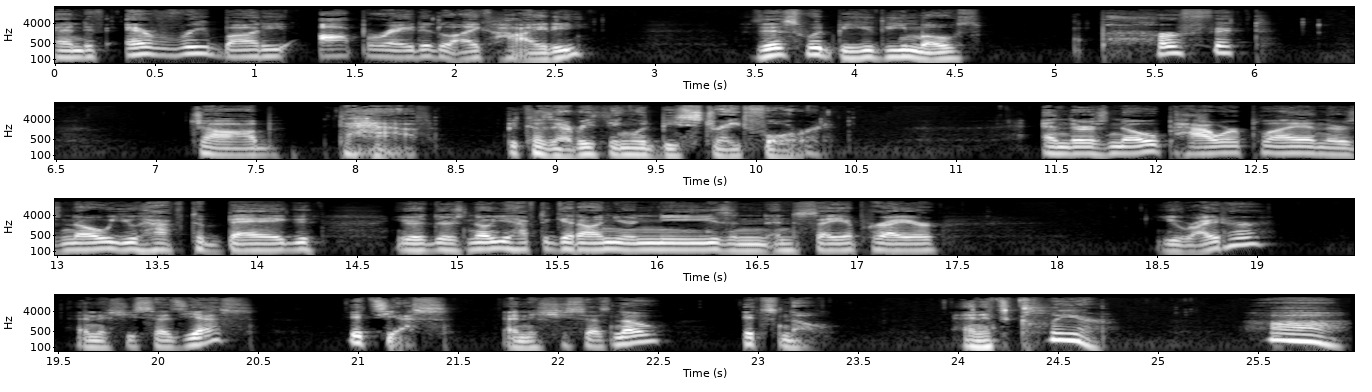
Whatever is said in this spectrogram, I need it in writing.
And if everybody operated like Heidi, this would be the most perfect job to have because everything would be straightforward. And there's no power play and there's no you have to beg. You're, there's no you have to get on your knees and, and say a prayer. You write her, and if she says yes, it's yes. And if she says no, it's no and it's clear. Ah,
